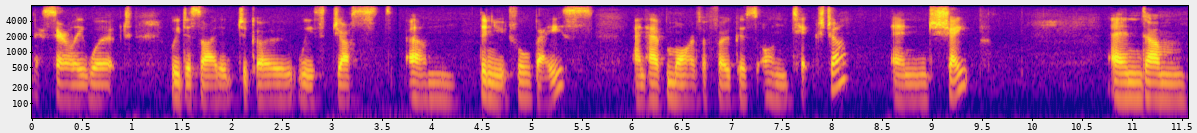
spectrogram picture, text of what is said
necessarily worked, we decided to go with just um, the neutral base and have more of a focus on texture and shape. And um,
